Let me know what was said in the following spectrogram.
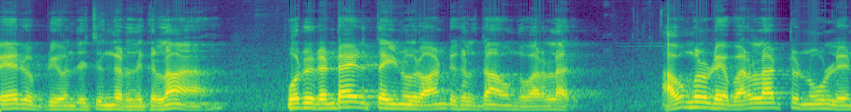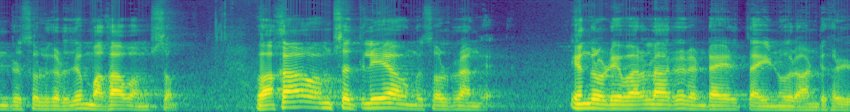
பேர் எப்படி வந்துச்சுங்கிறதுக்கெல்லாம் ஒரு ரெண்டாயிரத்து ஐநூறு ஆண்டுகள் தான் அவங்க வரலாறு. அவங்களுடைய வரலாற்று நூல் என்று சொல்கிறது மகாவம்சம். மகாவம்சத்திலேயே அவங்க சொல்கிறாங்க எங்களுடைய வரலாறு ரெண்டாயிரத்து ஐநூறு ஆண்டுகள்.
